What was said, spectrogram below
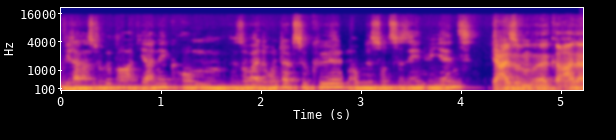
Wie lange hast du gebraucht, Yannick, um so weit runterzukühlen, um das so zu sehen wie Jens? Ja, also äh, gerade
